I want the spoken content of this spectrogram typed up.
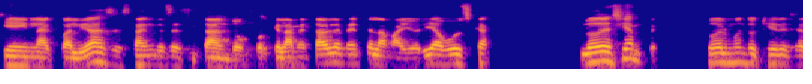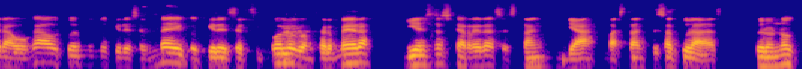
que en la actualidad se están necesitando, porque lamentablemente la mayoría busca lo de siempre. Todo el mundo quiere ser abogado, todo el mundo quiere ser médico, quiere ser psicólogo, enfermera, y esas carreras están ya bastante saturadas, pero no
